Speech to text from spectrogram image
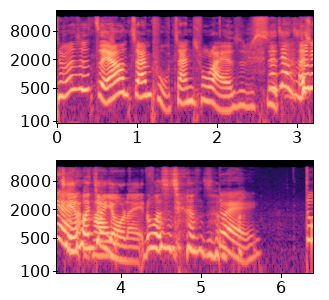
请问是怎样占卜占出来的？是不是？那这样子，就结婚就有了、欸。如果是这样子，对，对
